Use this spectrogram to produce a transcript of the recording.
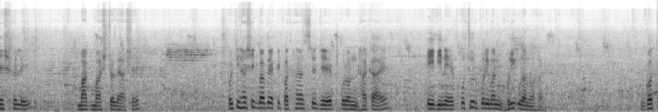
শেষ হলেই মাঘ মাস চলে আসে। ঐতিহাসিকভাবে একটি কথা আছে যে, পুরন ঢাকায় এই দিনে প্রচুর পরিমাণ ঘুড়ি উড়ানো হয়। গত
